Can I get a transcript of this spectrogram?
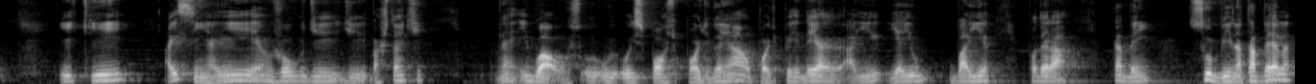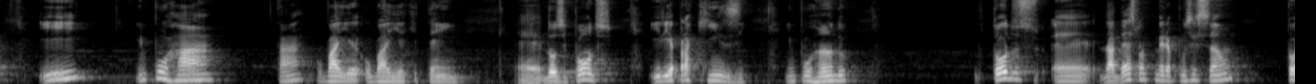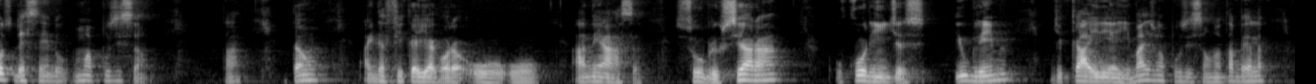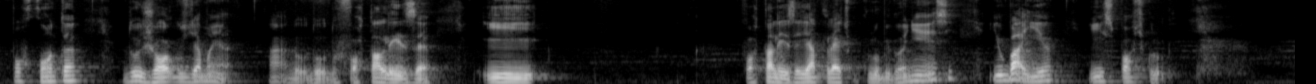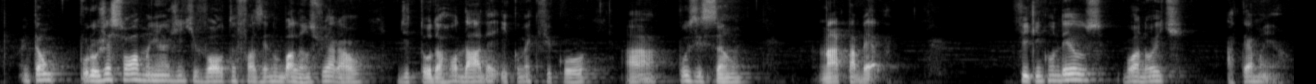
e que aí sim, aí é um jogo de, de bastante né, igual. O, o, o, esporte pode ganhar ou pode perder, aí, e aí o Bahia poderá também subir na tabela e empurrar tá? o, Bahia, o Bahia que tem é, 12 pontos, iria para 15, empurrando todos é, da 11 posição, todos descendo uma posição. Tá? Então, ainda fica aí agora o, o, a ameaça sobre o Ceará, o Corinthians e o Grêmio de caírem aí mais uma posição na tabela por conta dos jogos de amanhã, tá? do, do, do Fortaleza e Fortaleza e Atlético Clube Goianiense e o Bahia e Esporte Clube. Então, por hoje é só. Amanhã a gente volta fazendo um balanço geral de toda a rodada e como é que ficou a posição na tabela. Fiquem com Deus, boa noite, até amanhã.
